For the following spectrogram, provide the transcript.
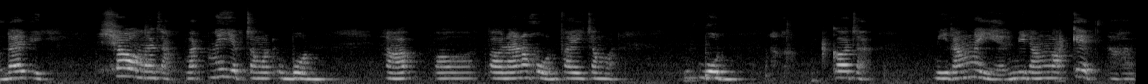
นได้ไป เช่ามาจากวัดไม่เหยียบจังหวัดอุบลนะครับพอตอนนั้นโขนไปจังหวัดอุบลนะครับก็จะมีทั้งเหรียญมีทั้งมาร์เก็ตนะครับ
